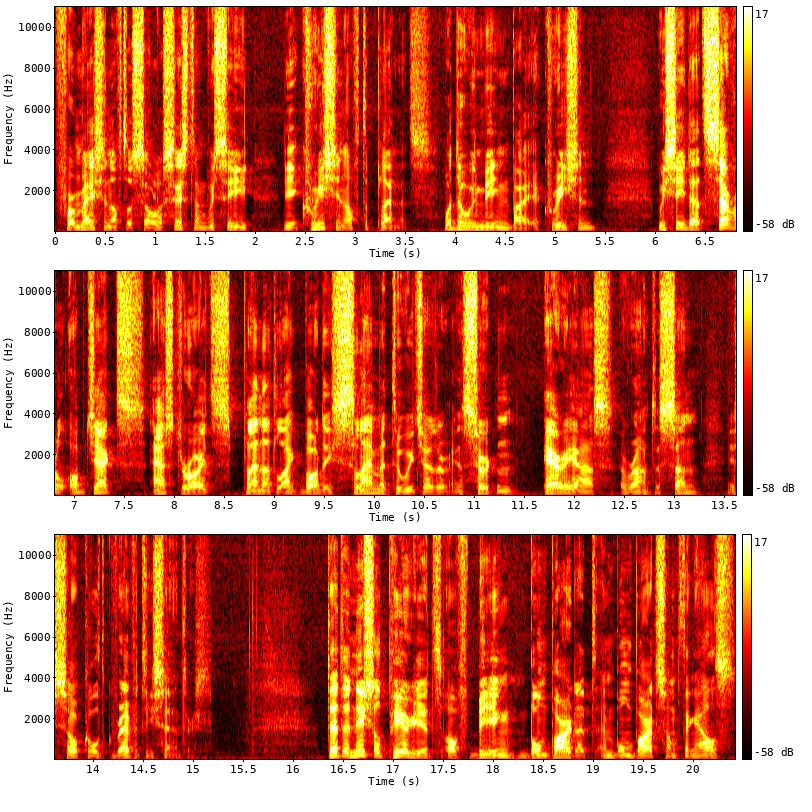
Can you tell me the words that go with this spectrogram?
formation of the solar system, we see the accretion of the planets. What do we mean by accretion? We see that several objects, asteroids, planet-like bodies slam into each other in certain areas around the Sun in so-called gravity centers. That initial period of being bombarded and bombard something else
